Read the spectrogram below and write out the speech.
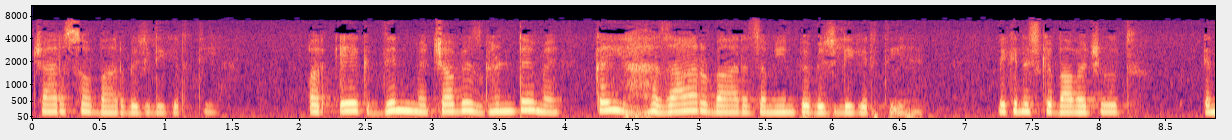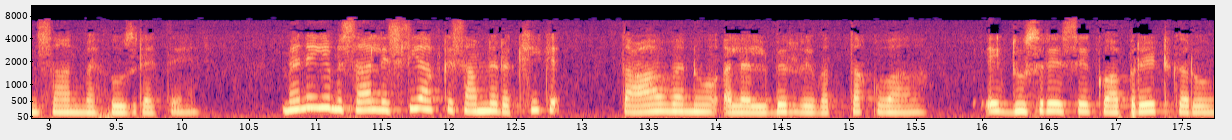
چار سو بار بجلی گرتی ہے۔ اور ایک دن میں چوبیس گھنٹے میں کئی ہزار بار زمین پہ بجلی گرتی ہے۔ لیکن اس کے باوجود انسان محفوظ رہتے ہیں۔ میں نے یہ مثال اس لیے آپ کے سامنے رکھی کہ تعاون البر و تقوا ایک دوسرے سے کوپریٹ کرو،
